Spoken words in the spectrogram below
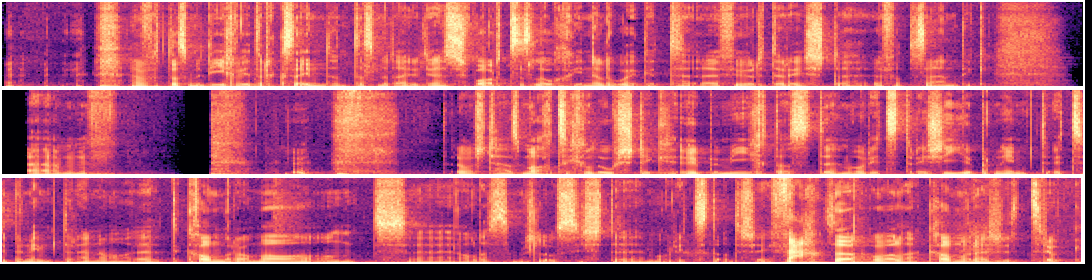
Einfach, dass wir dich wieder sehen und dass wir da in ein schwarzes Loch hineinschauen äh, für den Rest äh, von der Sendung. Ähm, der Osthaus macht sich lustig über mich, dass der Moritz die Regie übernimmt. Jetzt übernimmt er auch noch äh, den Kameramann und äh, alles. Am Schluss ist der Moritz da der Chef. So, so voilà, die Kamera ist wieder zurück.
